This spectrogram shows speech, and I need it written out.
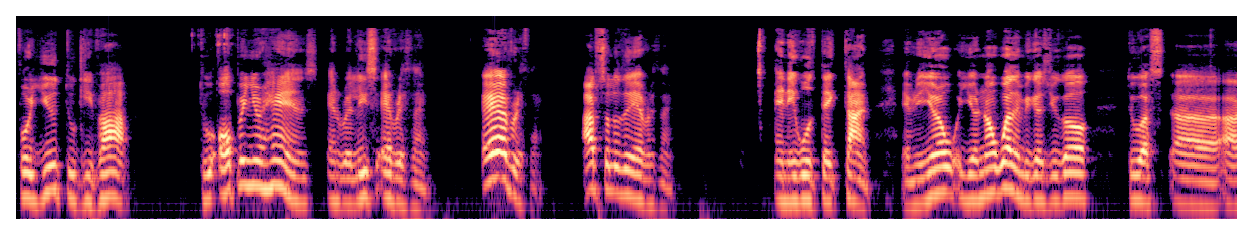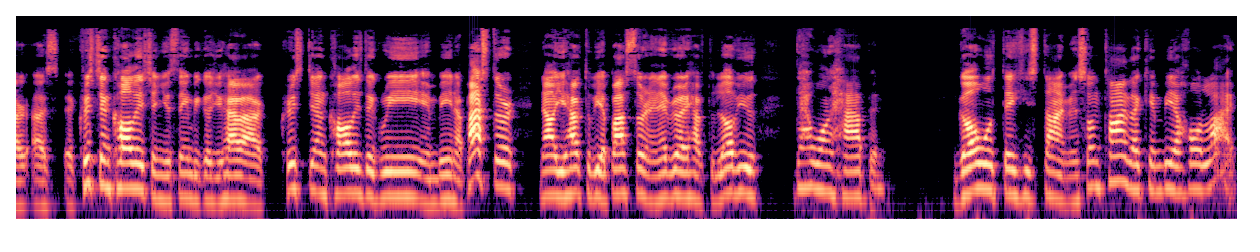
for you to give up to open your hands and release everything everything absolutely everything and it will take time and you're you're not willing because you go to a, uh, a, a, Christian college and you think because you have a Christian college degree and being a pastor, now you have to be a pastor and everybody have to love you. That won't happen. God will take his time. And sometimes that can be a whole life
